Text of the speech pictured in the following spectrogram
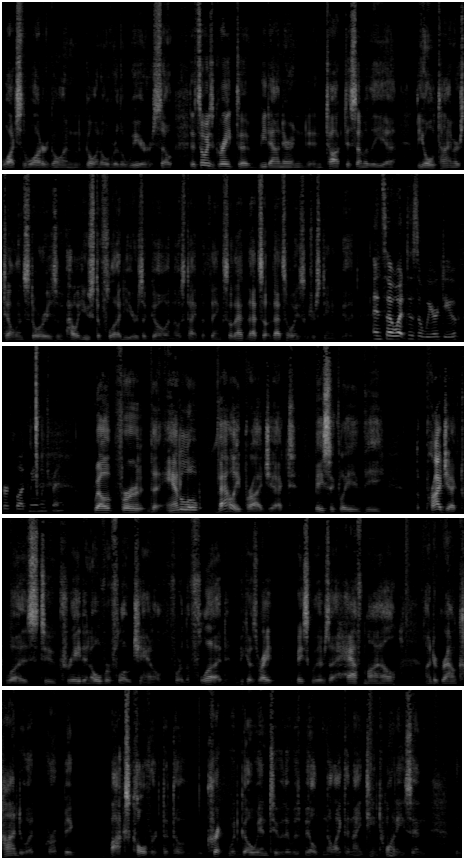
watch the water going going over the weir. So it's always great to be down there and, and talk to some of the uh, the old timers telling stories of how it used to flood years ago and those type of things. So that that's that's always interesting and good. And so, what does a weir do for flood management? Well, for the Antelope Valley project, basically the the project was to create an overflow channel for the flood because right basically there's a half mile underground conduit or a big box culvert that the creek would go into that was built in the, like the 1920s and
